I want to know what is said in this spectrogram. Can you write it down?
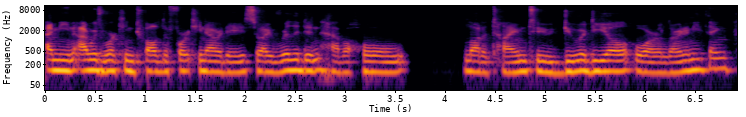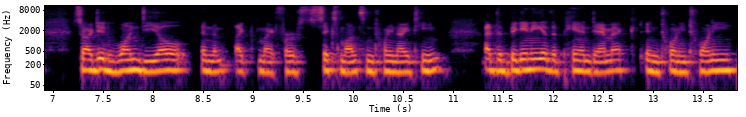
I mean, I was working 12 to 14 hour days, so I really didn't have a whole lot of time to do a deal or learn anything. So I did one deal in the like my first 6 months in 2019. At the beginning of the pandemic in 2020,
